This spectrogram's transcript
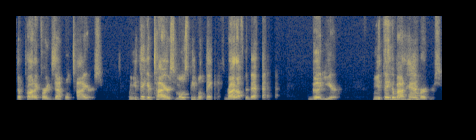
the product, for example, tires. When you think of tires, most people think right off the bat, Goodyear. When you think about hamburgers,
